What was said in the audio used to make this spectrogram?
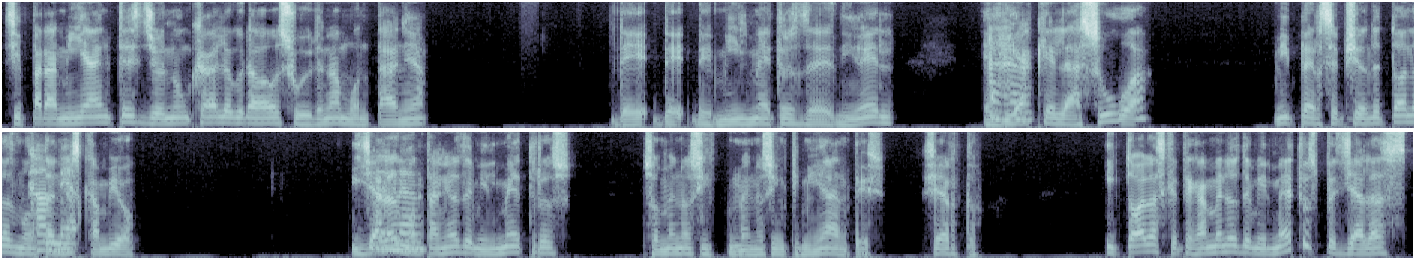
Si para mí antes yo nunca he logrado subir una montaña de, de, mil metros de desnivel, el día que la suba, mi percepción de todas las montañas cambió. Y ya las montañas de mil metros son menos, menos intimidantes, ¿cierto? Y todas las que tengan menos de mil metros, pues ya las,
